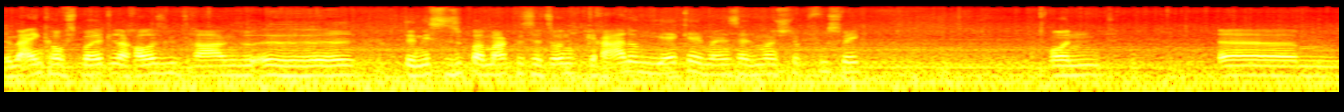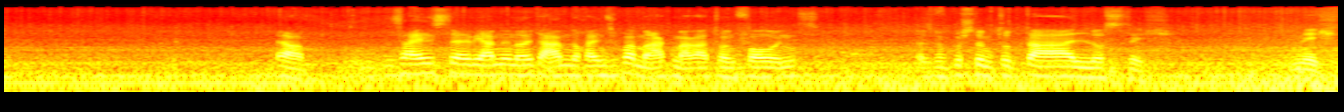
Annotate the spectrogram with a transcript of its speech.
im Einkaufsbeutel nach Hause getragen. So, äh, der nächste Supermarkt ist jetzt auch nicht gerade um die Ecke. Ich meine, es ist halt immer ein Stück Fußweg. Und ähm, ja, das heißt, äh, wir haben dann heute Abend noch einen Supermarktmarathon vor uns. Das wird bestimmt total lustig. Nicht.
